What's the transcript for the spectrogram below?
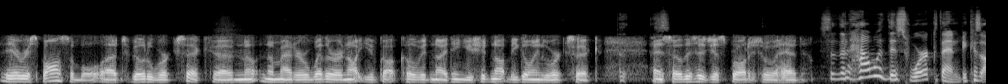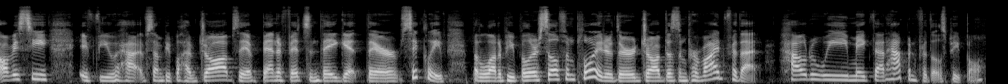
irresponsible uh, to go to work sick, uh, no, no matter whether or not you've got COVID 19. You should not be going to work sick. And so this has just brought it to a head. So then, how would this work then? Because obviously, if you have some people have jobs, they have benefits, and they get their sick leave, but a lot of people are self employed or their job doesn't provide for that. How do we make that happen for those people?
